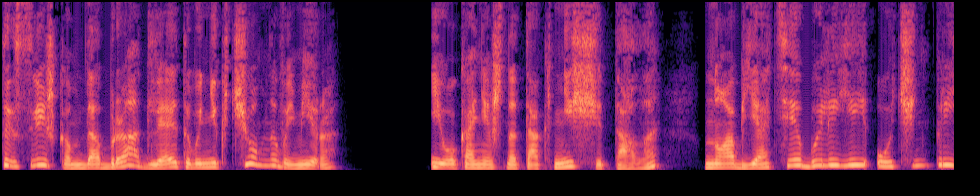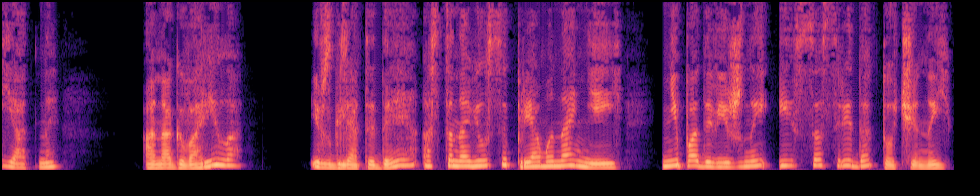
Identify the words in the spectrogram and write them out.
Ты слишком добра для этого никчемного мира». Ио, конечно, так не считала, но объятия были ей очень приятны. Она говорила, и взгляд Идея остановился прямо на ней, неподвижный и сосредоточенный.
